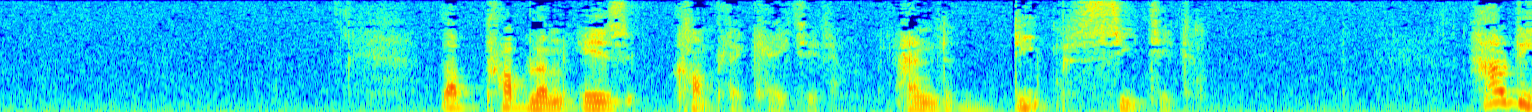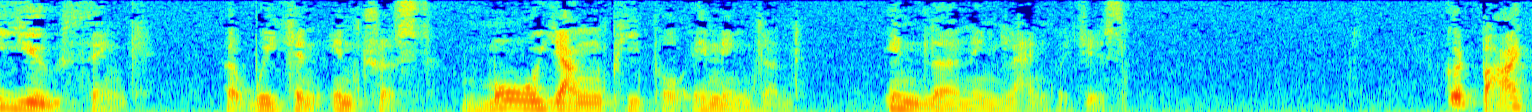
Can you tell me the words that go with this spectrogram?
The problem is complicated and deep-seated. How do you think that we can interest more young people in England in learning languages? Goodbye.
